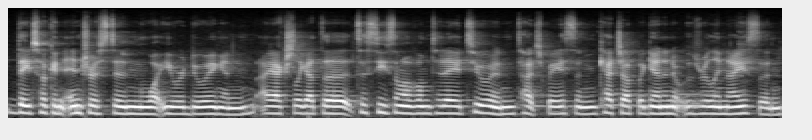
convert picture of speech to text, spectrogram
they took an interest in what you were doing, and I actually got to, to see some of them today too and touch base and catch up again, and it was really nice. And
